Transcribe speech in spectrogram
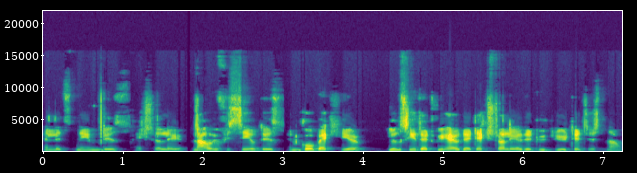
and let's name this extra layer. Now if we save this and go back here you'll see that we have that extra layer that we created just now.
